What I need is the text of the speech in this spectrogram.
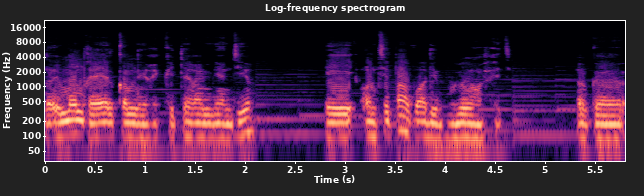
dans le monde réel comme les recruteurs aiment bien dire, et on ne sait pas avoir des boulots en fait. Donc euh,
